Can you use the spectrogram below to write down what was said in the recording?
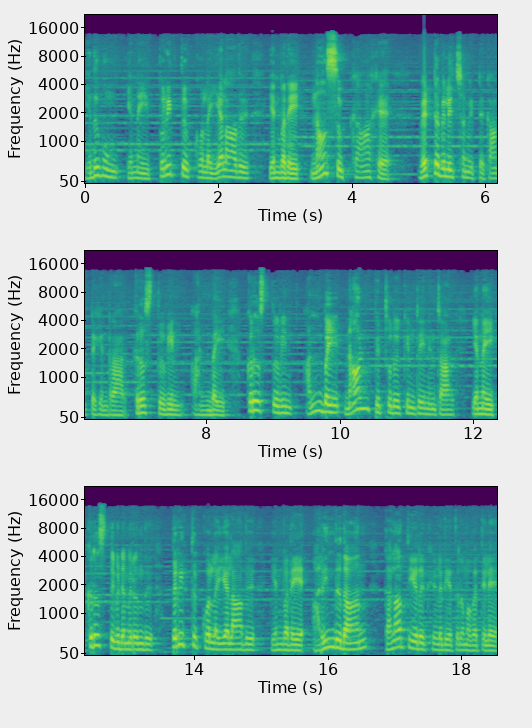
எதுவும் என்னை பிரித்து கொள்ள இயலாது என்பதை நாசுக்காக வெட்ட வெளிச்சமிட்டு காட்டுகின்றார் கிறிஸ்துவின் அன்பை. கிறிஸ்துவின் அன்பை நான் பெற்றிருக்கின்றேன் என்றால் என்னை கிறிஸ்துவிடமிருந்து பிரித்து கொள்ள இயலாது என்பதை அறிந்துதான் கலாத்தியருக்கு எழுதிய திருமுகத்திலே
